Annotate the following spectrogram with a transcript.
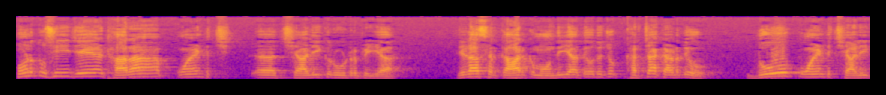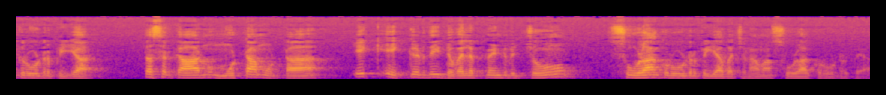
ਹੁਣ ਤੁਸੀਂ ਜੇ 18.46 ਕਰੋੜ ਰੁਪਇਆ ਜਿਹੜਾ ਸਰਕਾਰ ਕਮਾਉਂਦੀ ਆ ਤੇ ਉਹਦੇ ਚੋਂ ਖਰਚਾ ਕੱਢ ਦਿਓ 2.46 ਕਰੋੜ ਰੁਪਇਆ, ਤਾਂ ਸਰਕਾਰ ਨੂੰ ਮੋਟਾ-ਮੋਟਾ 1 ਏਕੜ ਦੀ ਡਿਵੈਲਪਮੈਂਟ ਵਿੱਚੋਂ 16 ਕਰੋੜ ਰੁਪਇਆ ਬਚਣਾ ਵਾ 16 ਕਰੋੜ ਰੁਪਇਆ।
